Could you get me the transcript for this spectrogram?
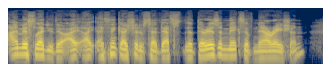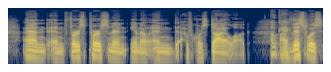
I misled you there. I, I, I think I should have said that's that there is a mix of narration and and first person and you know and of course dialogue. Uh, okay. Uh, this was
